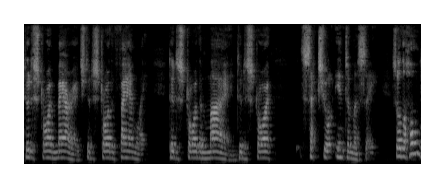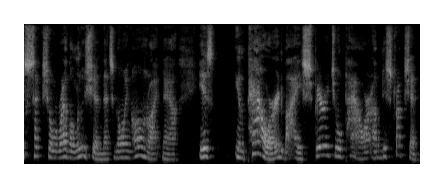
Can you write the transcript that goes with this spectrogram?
to destroy marriage, to destroy the family, to destroy the mind, to destroy sexual intimacy. So the whole sexual revolution that's going on right now is empowered by a spiritual power of destruction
